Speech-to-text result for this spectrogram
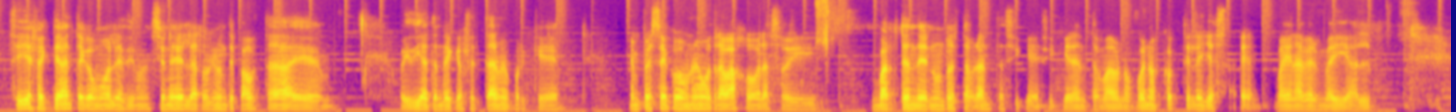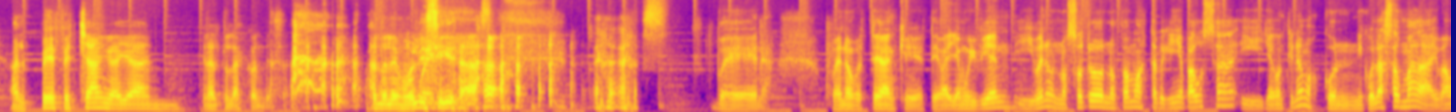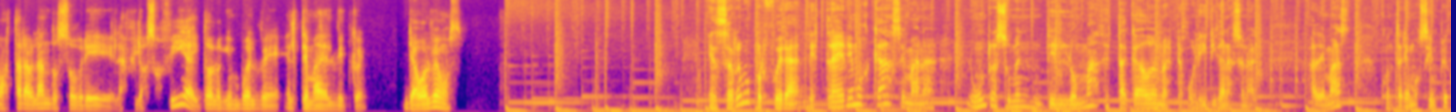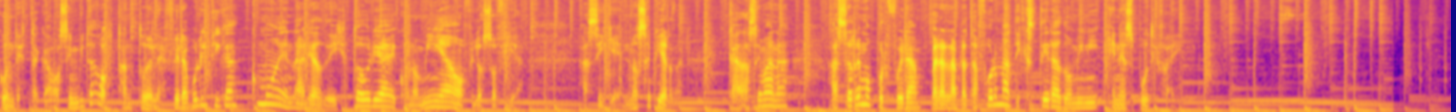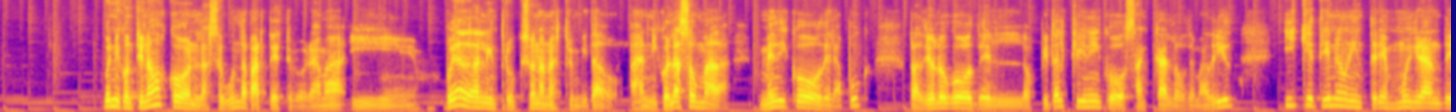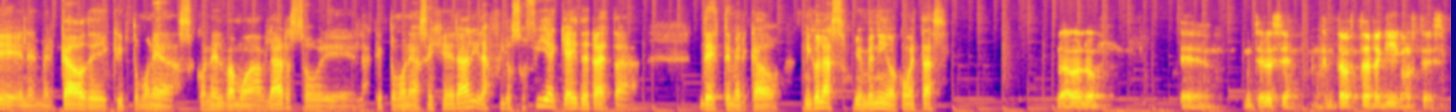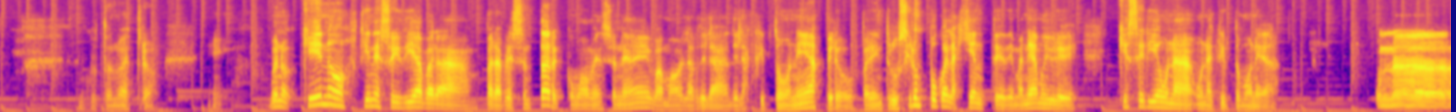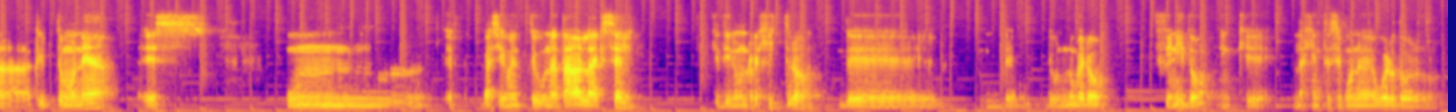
Sí, efectivamente, como les mencioné en la reunión de pauta, hoy día tendré que enfrentarme porque empecé con un nuevo trabajo, ahora soy bartender en un restaurante, así que si quieren tomar unos buenos cócteles, ya saben, vayan a verme ahí al, al PF Changa allá en, Alto Las Condesas, dándole publicidad. Buena. Bueno, pues Esteban, que te vaya muy bien. Y bueno, nosotros nos vamos a esta pequeña pausa y ya continuamos con Nicolás Ahumada y vamos a estar hablando sobre la filosofía y todo lo que envuelve el tema del Bitcoin. Ya volvemos. Encerremos por fuera les traeremos cada semana un resumen de lo más destacado de nuestra política nacional. Además, contaremos siempre con destacados invitados, tanto de la esfera política como en áreas de historia, economía o filosofía. Así que no se pierdan, cada semana, acerremos por fuera para la plataforma Textera Domini en Spotify. Bueno, y continuamos con la segunda parte de este programa y voy a dar la introducción a nuestro invitado, a Nicolás Ahumada, médico de la PUC, radiólogo del Hospital Clínico San Carlos de Madrid y que tiene un interés muy grande en el mercado de criptomonedas. Con él vamos a hablar sobre las criptomonedas en general y la filosofía que hay detrás de, este mercado. Nicolás, bienvenido, ¿cómo estás? Hola, Pablo. Eh, muchas gracias, encantado de estar aquí con ustedes. Un gusto nuestro. Bueno, ¿qué nos tienes hoy día para, presentar? Como mencioné, vamos a hablar de, las criptomonedas, pero para introducir un poco a la gente de manera muy breve, ¿qué sería una, criptomoneda? Una criptomoneda es, un, básicamente una tabla Excel que tiene un registro de, un número finito en que la gente se pone de acuerdo,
